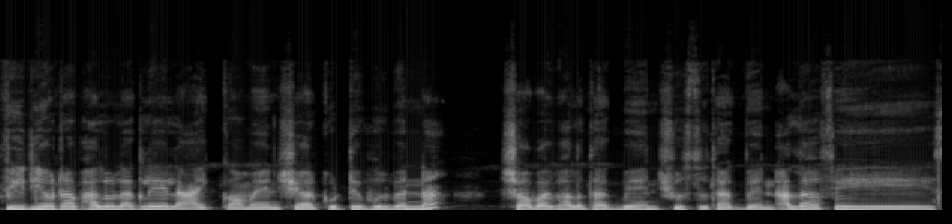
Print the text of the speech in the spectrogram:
ভিডিওটা ভালো লাগলে লাইক, কমেন্ট, শেয়ার করতে ভুলবেন না। সবাই ভালো থাকবেন, সুস্থ থাকবেন। আল্লাহ হাফেজ।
